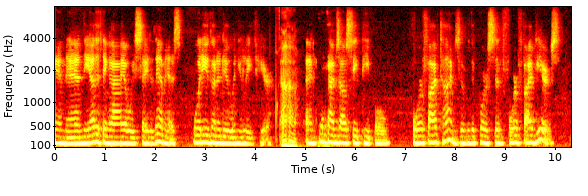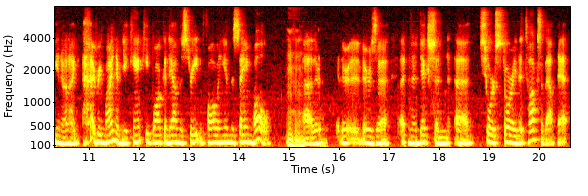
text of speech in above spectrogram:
And then the other thing I always say to them is, "What are you going to do when you leave here?" Uh-huh. And sometimes I'll see people four or five times over the course of four or five years you know, and I, I remind them you can't keep walking down the street and falling in the same hole. Mm-hmm. Uh, there, there, there's a, an addiction uh, short story that talks about that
